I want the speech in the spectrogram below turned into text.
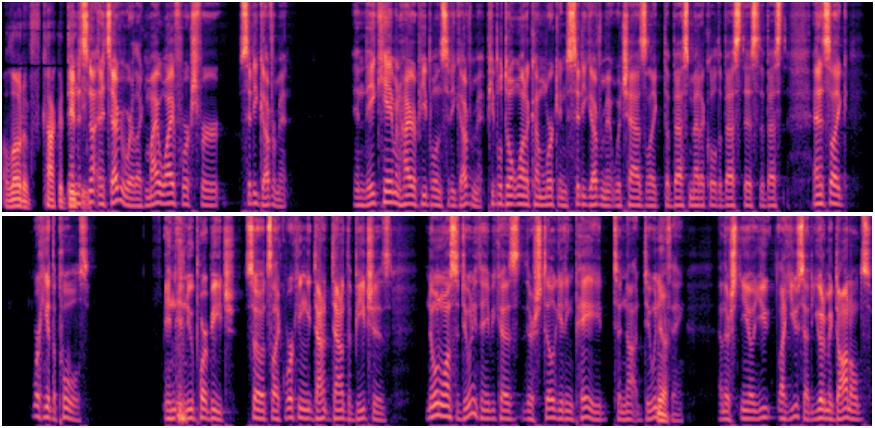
a load of and it's not. It's everywhere. Like my wife works for city government, and they can't even hire people in city government. People don't want to come work in city government, which has like the best medical, the best this, the best, and it's like working at the pools in, in Newport Beach. So it's like working down down at the beaches. No one wants to do anything because they're still getting paid to not do Yeah. And there's you know you like you said you go to McDonald's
